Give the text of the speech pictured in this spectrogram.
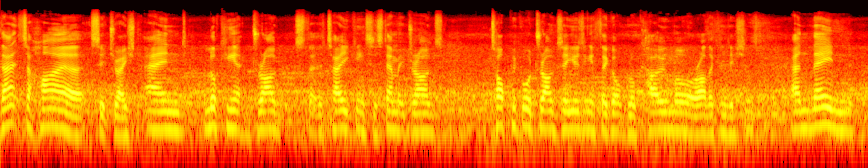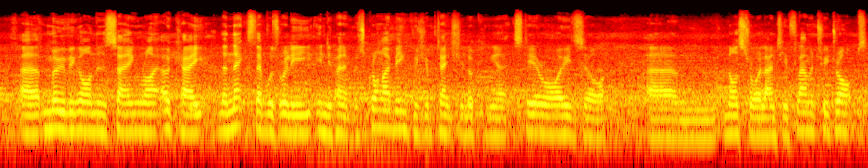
that's a higher situation. And looking at drugs that are taking, systemic drugs, topical drugs they're using if they've got glaucoma or other conditions, and then uh, moving on and saying, right, okay, the next level is really independent prescribing because you're potentially looking at steroids or um, non-steroidal anti-inflammatory drops.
